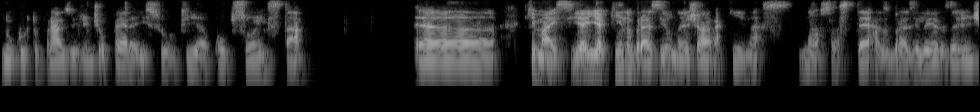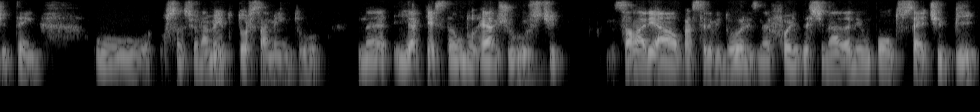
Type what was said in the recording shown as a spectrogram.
no curto prazo e a gente opera isso via opções, tá? Uh, que mais? E aí aqui no Brasil, né, já aqui nas nossas terras brasileiras, a gente tem o, o sancionamento do orçamento, né, e a questão do reajuste salarial para servidores, né, foi destinado ali 1,7 bi,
